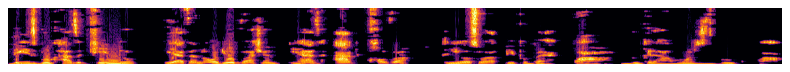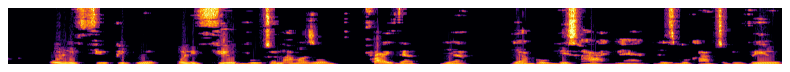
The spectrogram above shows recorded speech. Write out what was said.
this book has a Kindle, it has an audio version, it has hard cover, and it also has paperback. Wow, look at how much this book. Wow, only few people, only few books on Amazon price that they are their book this high, man. This book has to be real.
